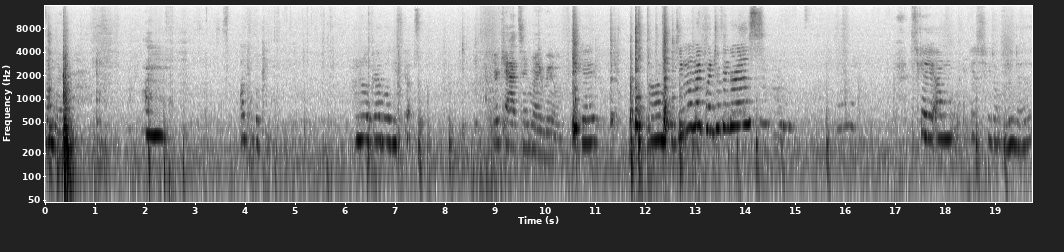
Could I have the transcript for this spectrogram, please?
somewhere. Um, I'll keep looking. I'm gonna grab all these cups. Your cat's in my room. Okay. Um, do you know where my pointer finger is? It's okay, um, I guess we don't need it.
